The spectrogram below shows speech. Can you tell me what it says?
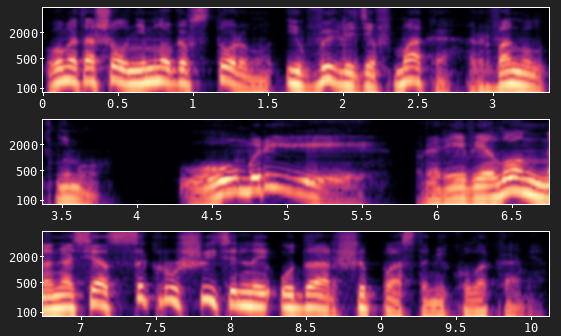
Он отошел немного в сторону и, выглядев мака, рванул к нему. «Умри!» — проревел он, нанося сокрушительный удар шипастыми кулаками.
